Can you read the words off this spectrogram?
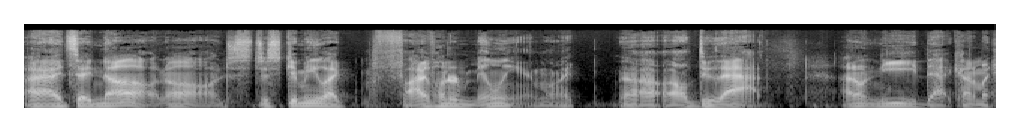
I'd say, "No, no. Just, just give me like five hundred million. Like uh, I'll do that." I don't need that kind of money.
